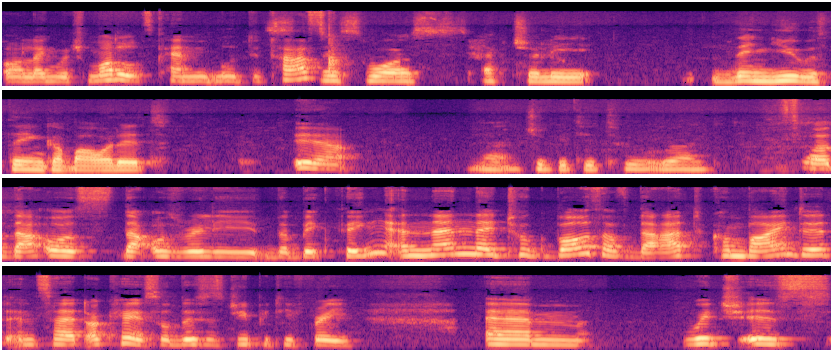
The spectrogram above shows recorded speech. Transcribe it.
or language models can multitask. This was actually the new thing about it. Yeah. Yeah, GPT-2, right. So that was that was really the big thing, and then they took both of that, combined it, and said, okay, so this is GPT three, um, which is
